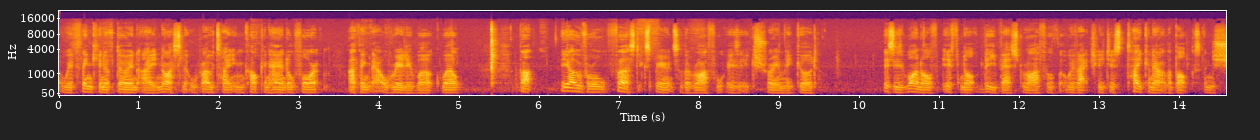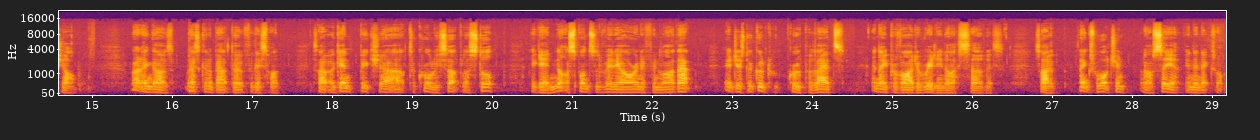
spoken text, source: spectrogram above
We're thinking of doing a nice little rotating cocking handle for it. I think that will really work well. But the overall first experience of the rifle is extremely good. This is one of, if not the best rifle that we've actually just taken out of the box and shot. Right then guys, that's going to about do it for this one. So again, big shout out to Crawley Surplus Store. Again, not a sponsored video or anything like that. They're just a good group of lads and they provide a really nice service. So, thanks for watching and I'll see you in the next one.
